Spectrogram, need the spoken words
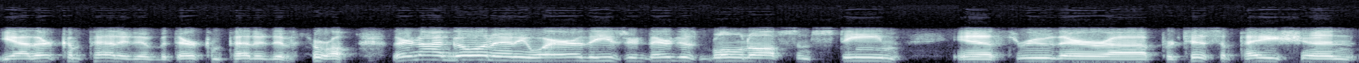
yeah, they're competitive, but they're competitive. they're not going anywhere. These are they're just blowing off some steam uh, through their uh, participation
